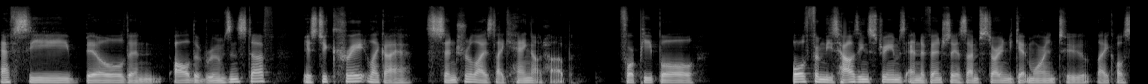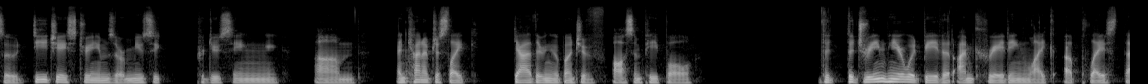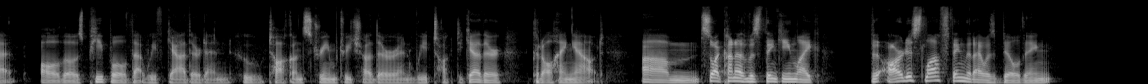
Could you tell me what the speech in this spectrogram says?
FC build and all the rooms and stuff is to create like a centralized like hangout hub for people both from these housing streams and eventually as I'm starting to get more into like also DJ streams or music producing um, and kind of just like gathering a bunch of awesome people. The the dream here would be that I'm creating like a place that all those people that we've gathered and who talk on stream to each other and we talk together could all hang out. Um, so I kind of was thinking like the artist loft thing that I was building,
